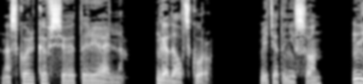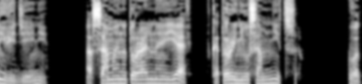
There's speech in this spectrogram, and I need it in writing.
«Насколько все это реально?» — гадал Цкуру. «Ведь это не сон, не видение, а самая натуральная явь, в которой не усомниться. Вот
